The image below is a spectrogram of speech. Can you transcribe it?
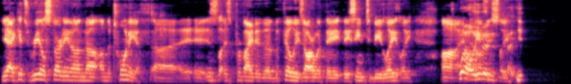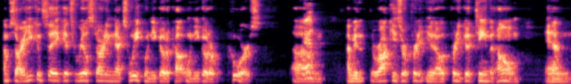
Yeah, it gets real starting on uh, on the twentieth. Uh, is, is provided the, the Phillies are what they they seem to be lately. Uh, well, even uh, I'm sorry, you can say it gets real starting next week when you go to when you go to Coors. Um, yeah. I mean, the Rockies are pretty, you know, a pretty good team at home and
